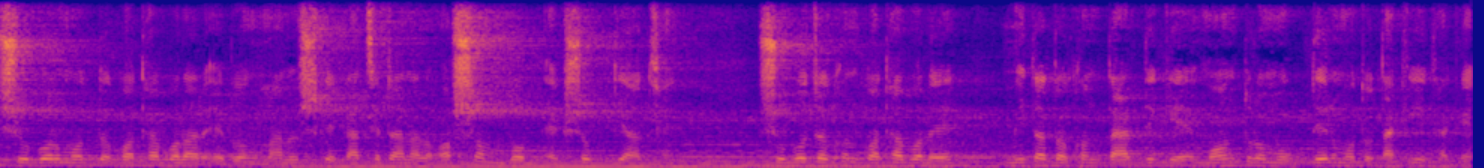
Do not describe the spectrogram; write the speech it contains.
শুভর মধ্যে কথা বলার এবং মানুষকে কাছে টানার অসম্ভব এক শক্তি আছে। শুভ যখন কথা বলে, মিতা তখন তার দিকে মন্ত্রমুগ্ধের মতো তাকিয়ে থাকে।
